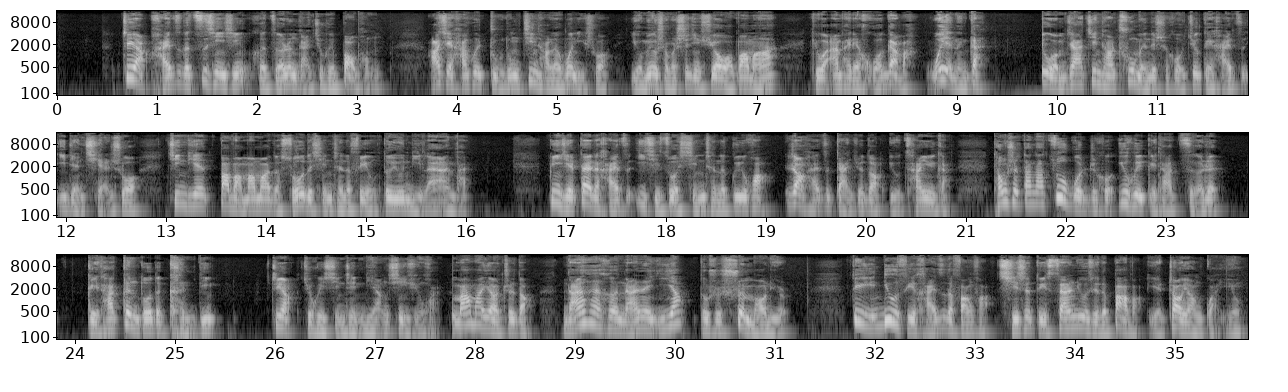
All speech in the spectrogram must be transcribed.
这样，孩子的自信心和责任感就会爆棚，而且还会主动经常来问你说有没有什么事情需要我帮忙啊？给我安排点活干吧，我也能干。我们家经常出门的时候，就给孩子一点钱，说今天爸爸妈妈的所有的行程的费用都由你来安排，并且带着孩子一起做行程的规划，让孩子感觉到有参与感。同时，当他做过之后，又会给他责任，给他更多的肯定，这样就会形成良性循环。妈妈要知道。男孩和男人一样都是顺毛驴儿，对于六岁孩子的方法，其实对三十六岁的爸爸也照样管用。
